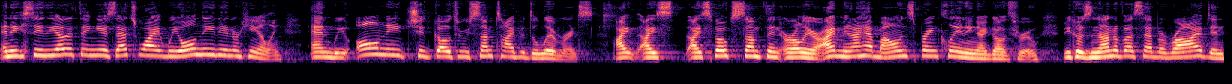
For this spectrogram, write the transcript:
And you see, the other thing is that's why we all need inner healing, and we all need should go through some type of deliverance. I, I, I spoke something earlier. I mean, I have my own spring cleaning I go through because none of us have arrived, and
